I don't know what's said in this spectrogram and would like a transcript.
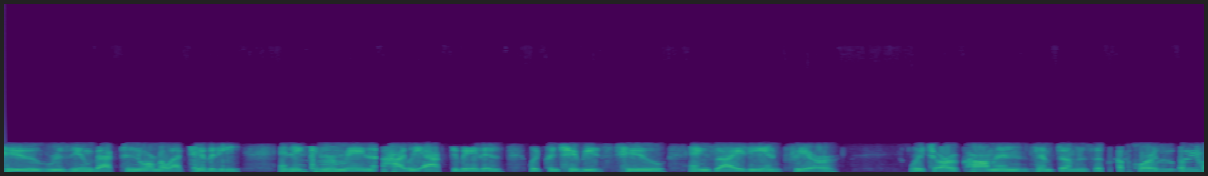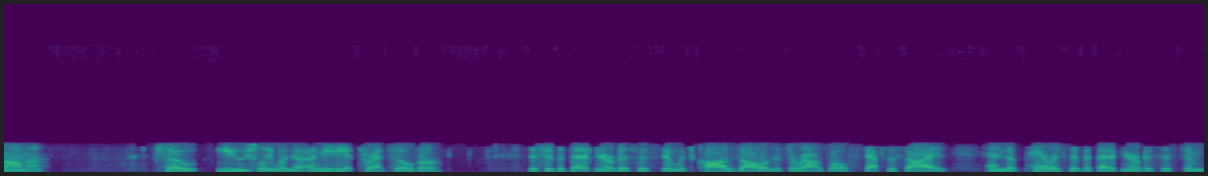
to resume back to normal activity and it mm-hmm. can remain highly activated, which contributes to anxiety and fear, which are common symptoms, of, of course, of trauma. So usually when the immediate threat's over, the sympathetic nervous system, which caused all of this arousal, steps aside and the parasympathetic nervous system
